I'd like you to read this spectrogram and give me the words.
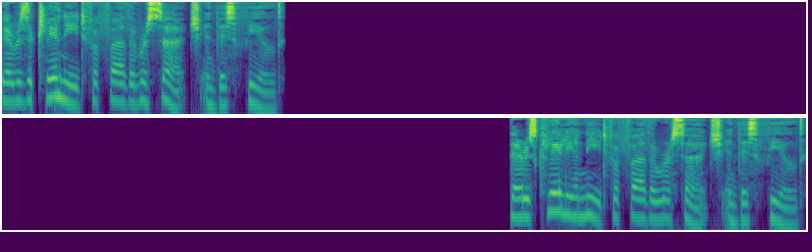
There is a clear need for further research in this field. There is clearly a need for further research in this field.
